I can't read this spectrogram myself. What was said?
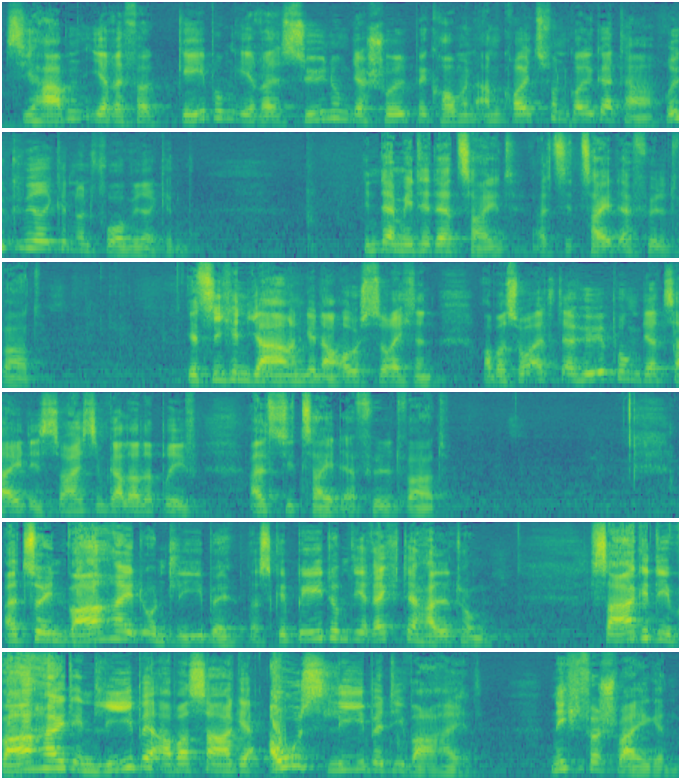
sie haben ihre Vergebung, ihre Sühnung der Schuld bekommen am Kreuz von Golgatha, rückwirkend und vorwirkend in der Mitte der Zeit, als die Zeit erfüllt war. Jetzt nicht in Jahren genau auszurechnen, aber so als der Höhepunkt der Zeit ist, so heißt es im Galaterbrief, als die Zeit erfüllt war. Also in Wahrheit und Liebe, das Gebet um die rechte Haltung. Sage die Wahrheit in Liebe, aber sage aus Liebe die Wahrheit. Nicht verschweigen,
